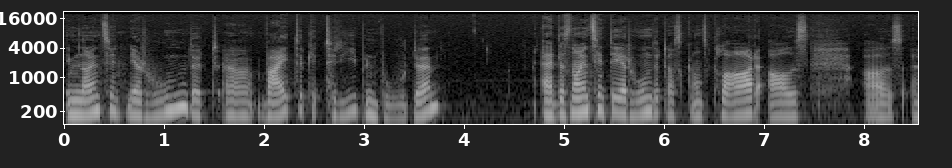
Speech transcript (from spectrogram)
im 19. Jahrhundert äh, weitergetrieben wurde. Äh, das 19. Jahrhundert das ganz klar als als äh,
